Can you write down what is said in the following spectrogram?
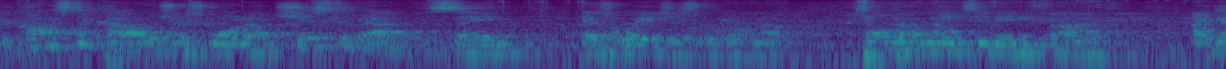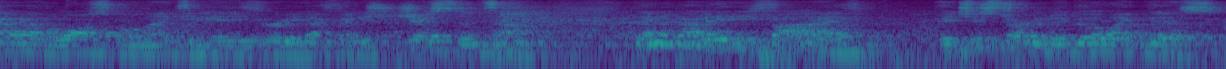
the cost of college was going up just about the same as wages were going up. until about 1985. I got out of law school in 1983. I finished just in time. Then about 85, it just started to go like this.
